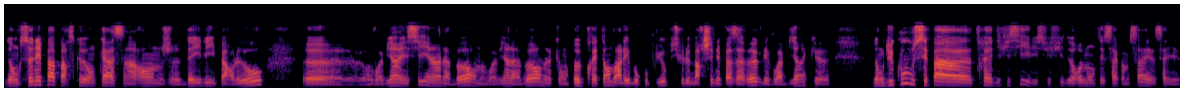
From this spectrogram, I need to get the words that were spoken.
Donc, ce n'est pas parce qu'on casse un range daily par le haut, euh, on voit bien ici hein, la borne, on voit bien la borne, qu'on peut prétendre aller beaucoup plus haut puisque le marché n'est pas aveugle et voit bien que. Donc, du coup, c'est pas très difficile, il suffit de remonter ça comme ça et ça y est,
